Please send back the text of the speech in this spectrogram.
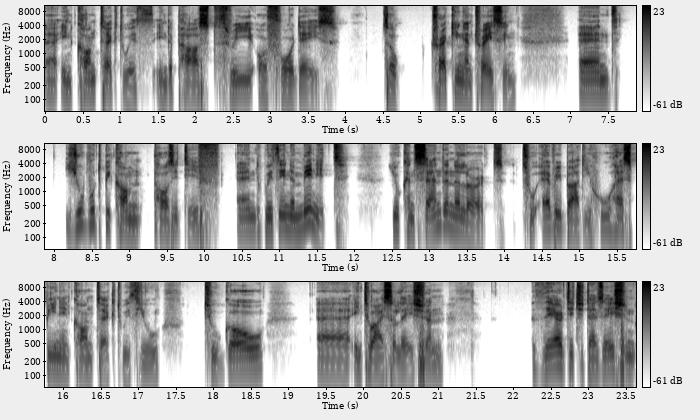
uh, in contact with in the past three or four days. So tracking and tracing, and you would become positive, and within a minute, you can send an alert to everybody who has been in contact with you to go uh, into isolation their digitization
